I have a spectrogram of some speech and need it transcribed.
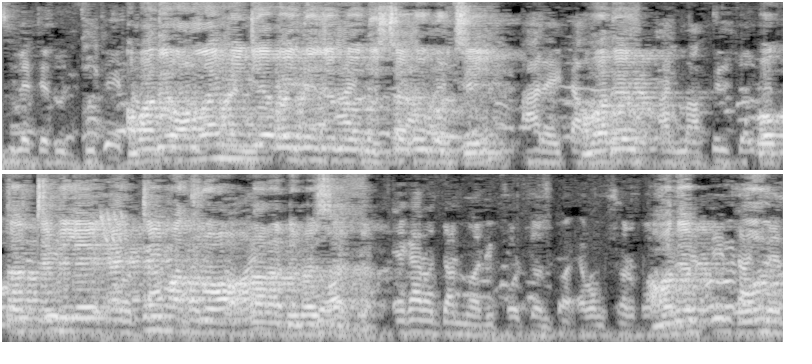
সিলেটের উদ্যোগে আমাদের অনলাইন মিডিয়া ভাইদের জন্য ডিস্টার্ব করছি। আর এইটা আমাদের আর মাহফিল চলবে বক্তার টেবিলে একটাই মাত্র আপনারা ডিভাইস রাখবেন। এগারো জানুয়ারি পর্যন্ত এবং আমাদের সর্বোচ্চ থাকবেন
